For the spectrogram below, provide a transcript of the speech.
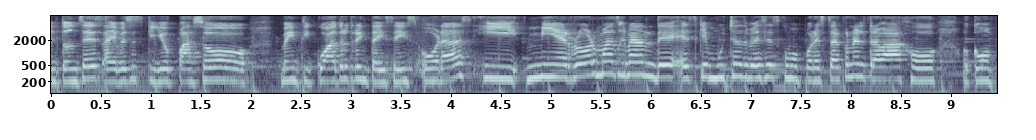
entonces hay veces que yo paso 24, 36 horas y mi error más grande es que muchas veces como por estar con el trabajo o como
